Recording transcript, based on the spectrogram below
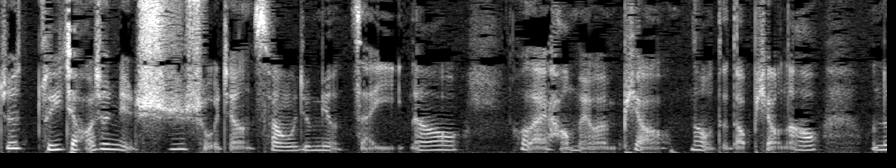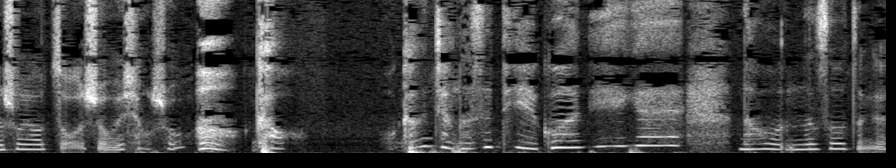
就是嘴角好像有点失手这样子，反正我就没有在意。然后后来好买完票，那我得到票，然后我那时候要走的时候，我想说：“哦 靠！我刚讲的是铁观音哎！”然后那时候整个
